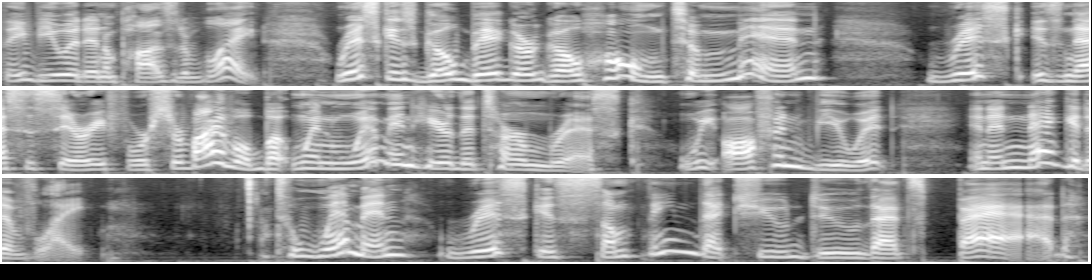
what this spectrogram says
they view it in a positive light. Risk is go big or go home. To men, risk is necessary for survival. But when women hear the term risk, we often view it in a negative light. To women, risk is something that you do that's bad,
